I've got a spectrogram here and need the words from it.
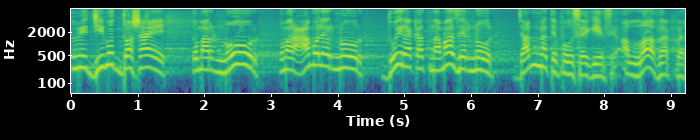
তুমি জীবদ্দশায় তোমার নূর, তোমার আমলের নূর, দুই রাকাত নামাজের নূর জান্নাতে পৌঁছে গিয়েছে। আল্লাহ একবার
